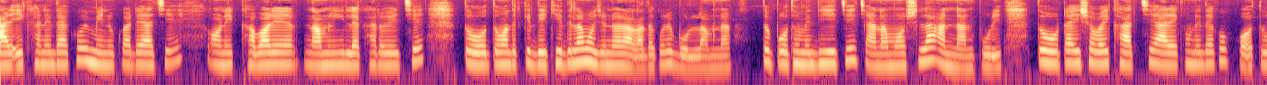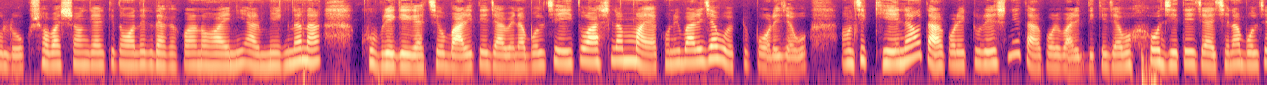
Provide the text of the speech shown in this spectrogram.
আর এখানে দেখো মেনু কার্ডে আছে অনেক খাবারের নাম লেখা রয়েছে, তো তোমাদেরকে দেখিয়ে দিলাম, ওই জন্য আর আলাদা করে বললাম না। তো প্রথমে দিয়েছে চানা মশলা আর নানপুরি তো ওটাই সবাই খাচ্ছে। আর এখানে দেখো কত লোক। সবার সঙ্গে আর কি তোমাদের দেখা করানো হয়নি। আর মেঘনা না খুব রেগে গেছে। ও বাড়িতে যাবে না। বলছে, এই তো আসলাম মা, এখনই বাড়ি যাব, একটু পরে যাব। বলছি, খেয়ে নাও, তারপরে একটু রেস্ট নিই তারপরে বাড়ির দিকে যাব। ও যেতেই চাইছে না। বলছে,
